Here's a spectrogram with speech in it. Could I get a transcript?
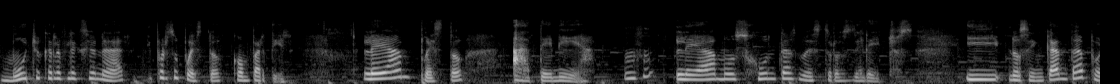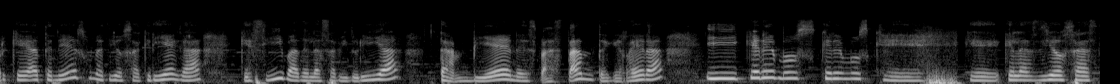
mucho que reflexionar y por supuesto compartir. Le han puesto Atenea. Leamos juntas nuestros derechos. Y nos encanta porque Atenea es una diosa griega que sí de la sabiduría, también es bastante guerrera y queremos, queremos que, que, que las diosas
